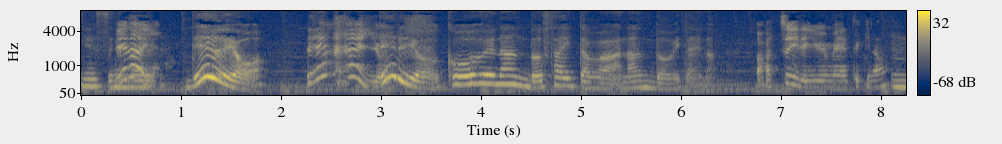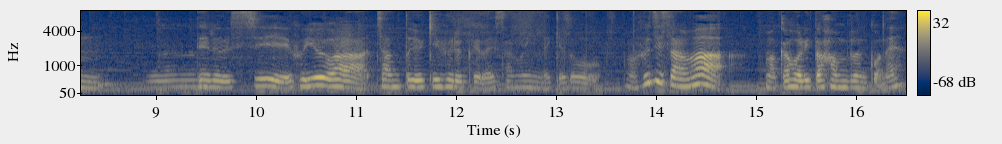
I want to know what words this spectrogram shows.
ニュースに出ない出るよ。ないよ。出るよ。甲府何度埼玉何度みたいな。暑いで有名的な？うん。うん出るし冬はちゃんと雪降るくらい寒いんだけど、まあ、富士山は、まあ、香りと半分こね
